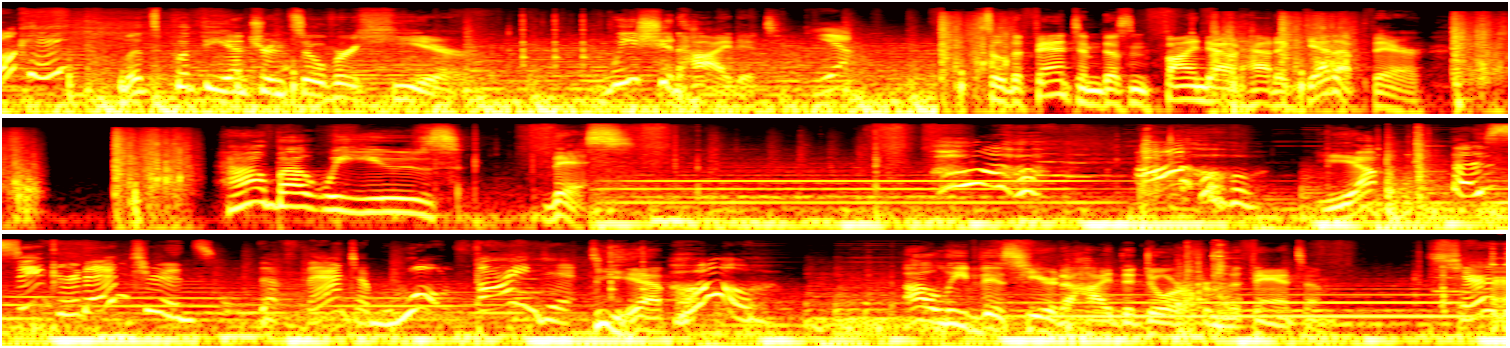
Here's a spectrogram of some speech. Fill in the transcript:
Okay. Let's put the entrance over here. We should hide it, Yep. so the Phantom doesn't find out how to get up there. How about we use this? Oh, Yep, a secret entrance! The Phantom won't find it! yep. Oh, I'll leave this here to hide the door from the Phantom. sure.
